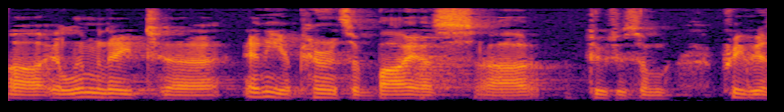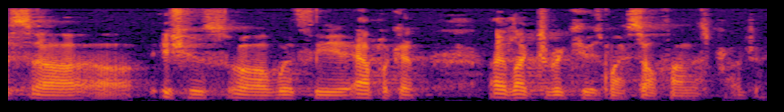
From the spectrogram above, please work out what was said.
uh, eliminate uh, any appearance of bias uh, due to some previous uh, uh, issues uh, with the applicant, I'd like to recuse myself on this project.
